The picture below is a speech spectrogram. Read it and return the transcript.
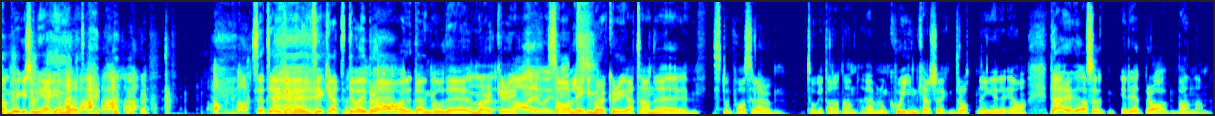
Man bygger sin egen båt. Så att jag kan väl tycka att det var ju bra av den gode Mercury, Ja, det salig fint. Mercury, att han eh, stod på sig där och tog ett annat namn. Även om Queen kanske, drottning, är det, ja. Där, alltså, är det ett bra bandnamn?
